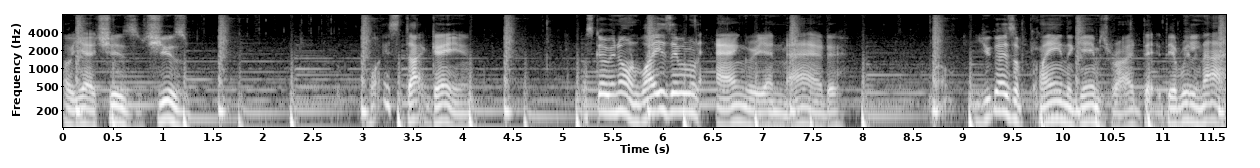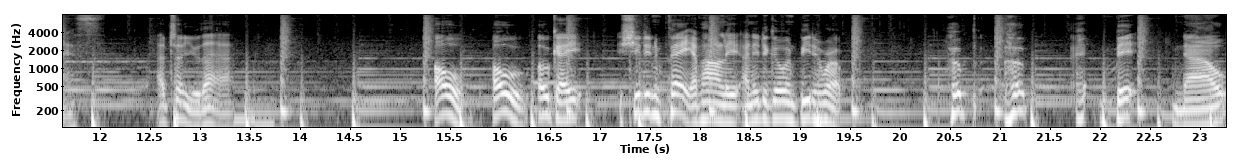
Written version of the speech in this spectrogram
Oh yeah, she's she's. What is that game? What's going on? Why is everyone angry and mad? you guys are playing the games, right? They, they're really nice. I'll tell you that. Oh, oh, okay. She didn't pay, apparently. I need to go and beat her up. Hup, hup, bit now.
